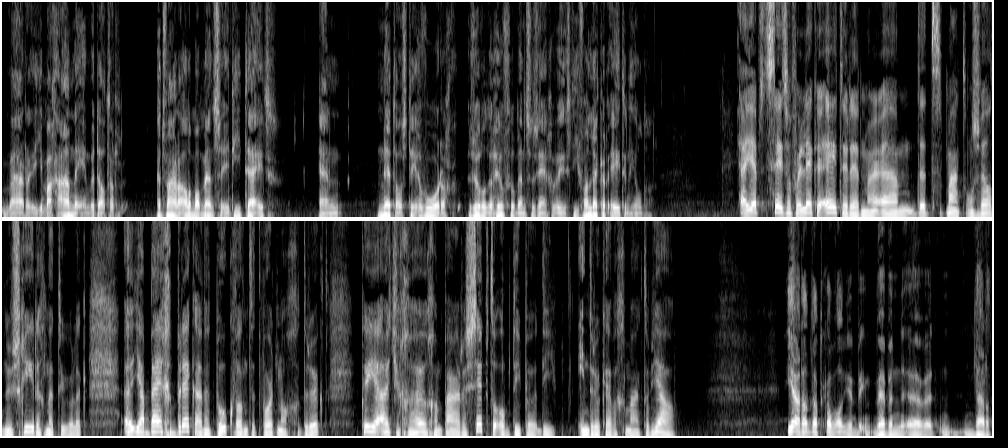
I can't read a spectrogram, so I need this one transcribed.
Maar je mag aannemen dat er. Het waren allemaal mensen in die tijd. En net als tegenwoordig zullen er heel veel mensen zijn geweest die van lekker eten hielden. Ja, je hebt het steeds over lekker eten, Redmer. Um, dat maakt ons wel nieuwsgierig natuurlijk. Uh, ja, bij gebrek aan het boek, want het wordt nog gedrukt, kun je uit je geheugen een paar recepten opdiepen die indruk hebben gemaakt op jou. Ja, dat, dat kan wel. We hebben, uh, nadat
